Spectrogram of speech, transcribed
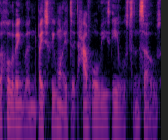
the whole of England basically wanted to have all these eels to themselves.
